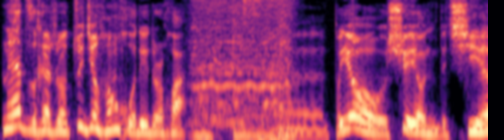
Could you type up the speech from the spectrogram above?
男子汉说最近很火的一段话，呃，不要炫耀你的钱，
